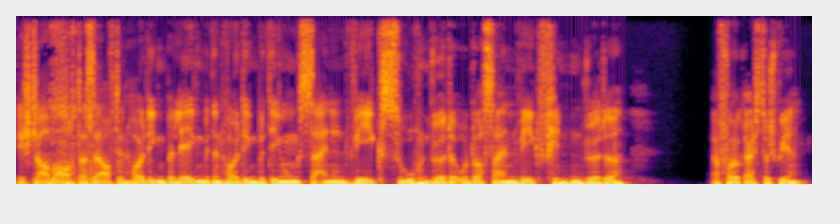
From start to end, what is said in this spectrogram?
Ich glaube auch, dass er auf den heutigen Belegen mit den heutigen Bedingungen seinen Weg suchen würde und auch seinen Weg finden würde, erfolgreich zu spielen.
